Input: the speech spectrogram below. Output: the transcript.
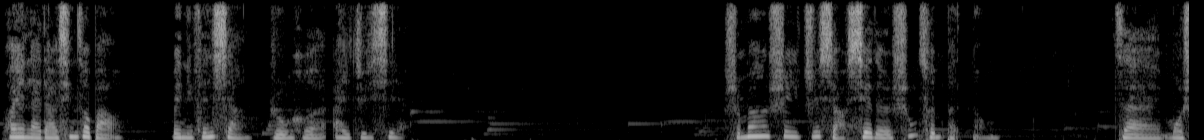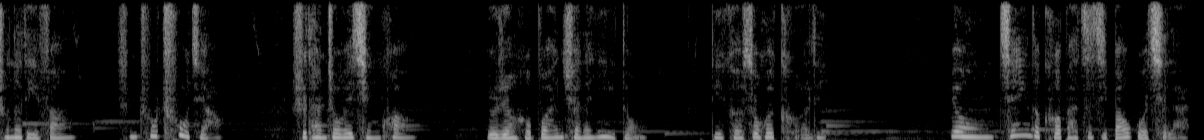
欢迎来到星座宝，为你分享如何爱巨蟹。什么是一只小蟹的生存本能？在陌生的地方伸出触角，试探周围情况，有任何不安全的异动，立刻缩回壳里，用坚硬的壳把自己包裹起来。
